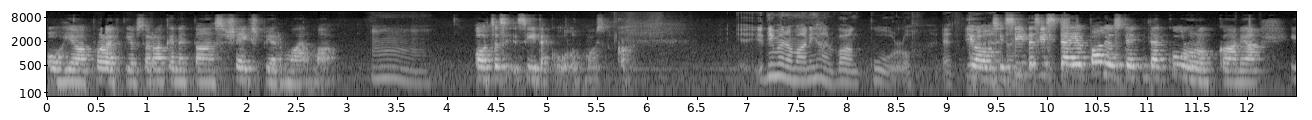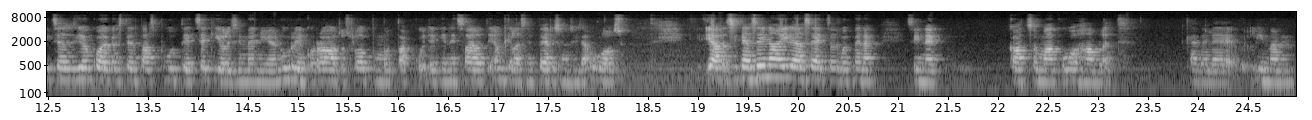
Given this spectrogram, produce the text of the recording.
ohjaa projekti, jossa rakennetaan Shakespeare-maailmaa. Mm. Oletko siitä kuullut, muistatko? Nimenomaan ihan vaan kuullut. Että, Joo, siis siitä siis sitä ei ole paljon sitä mitään kuulunutkaan ja itse asiassa joku aika sitten taas puhuttiin, että sekin olisi mennyt jo nurin, kun rahoitus loppui, mutta kuitenkin ne saivat jonkinlaisen version siitä ulos. Ja sitten siinä on idea se, että voit mennä sinne katsomaan, kun Hamlet kävelee linnan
